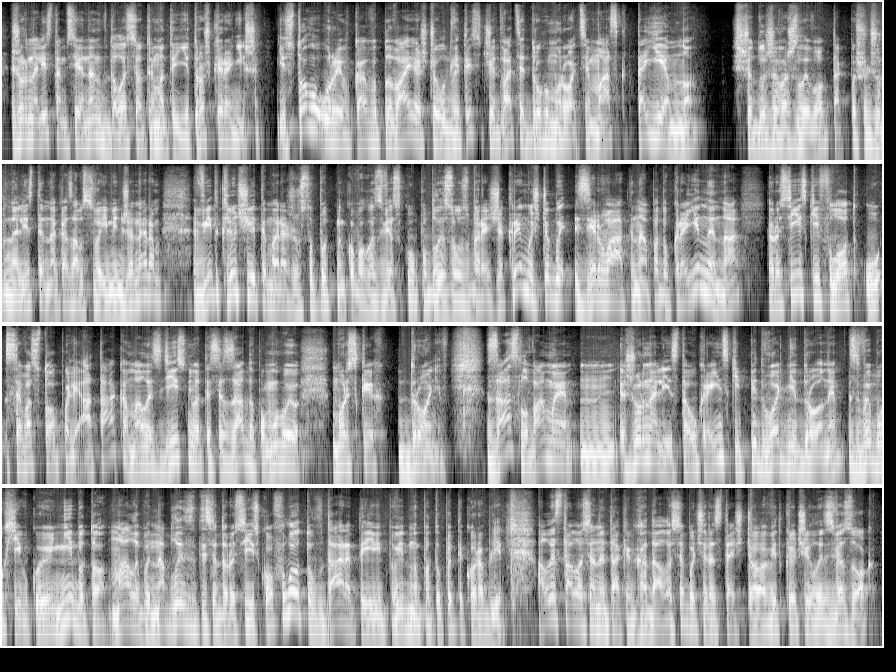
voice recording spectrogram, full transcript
журналістам CNN вдалося отримати її трошки раніше. І з того уривка випливає, що у 2022 році Маск таємно. Що дуже важливо, так пишуть журналісти, наказав своїм інженерам відключити мережу супутникового зв'язку поблизу узбережжя Криму, щоб зірвати напад України на російський флот у Севастополі. Атака мала здійснюватися за допомогою морських дронів. За словами м, журналіста, українські підводні дрони з вибухівкою, нібито мали би наблизитися до російського флоту, вдарити і відповідно потопити кораблі. Але сталося не так, як гадалося, бо через те, що відключили зв'язок.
